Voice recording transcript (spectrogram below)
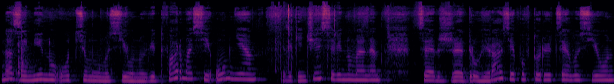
на заміну от цьому лосьйону від фармасі Omnia. Закінчився він у мене. Це вже другий раз я повторюю цей лосьйон.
